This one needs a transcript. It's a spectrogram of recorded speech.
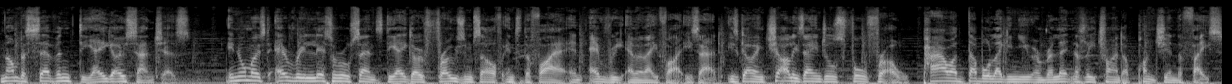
Number 7, Diego Sanchez. In almost every literal sense, Diego throws himself into the fire in every MMA fight he's had. He's going Charlie's Angels full throttle, power double legging you and relentlessly trying to punch you in the face.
